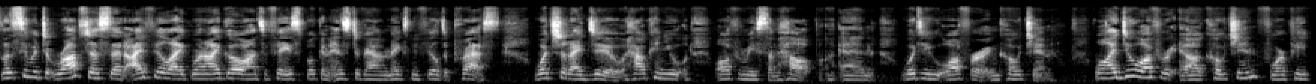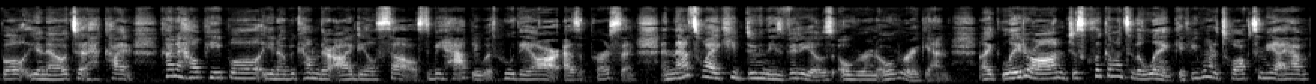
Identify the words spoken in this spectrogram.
let's see what Rob just said. I feel like when I go onto Facebook and Instagram, it makes me feel depressed. What should I do? How can you offer me some help? And what do you offer in coaching? Well, I do offer uh, coaching for people, you know, to kind kind of help people, you know, become their ideal selves, to be happy with who they are as a person. And that's why I keep doing these videos over and over again. Like later on, just click onto the link. If you want to talk to me, I have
